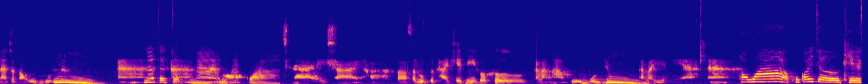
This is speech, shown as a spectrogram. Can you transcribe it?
น่าจะต้องอุ้มบุญอืเลยมอ่าน่าจะจบงานอ่หอมากกว่า ใช่ใช่ค่ะ ก็สรุปสุดท้ายเคสนี้ก็คือกำลังหาผู้อุ้มบุญอยู่อืมอะไรอย่างเงี้ยอ่าเพราะว่าครูก้อยเจอเคส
